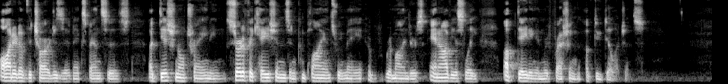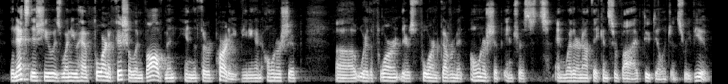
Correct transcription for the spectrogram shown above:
audit of the charges and expenses, additional training, certifications and compliance remain, reminders, and obviously updating and refreshing of due diligence. The next issue is when you have foreign official involvement in the third party, meaning an ownership uh, where the foreign, there's foreign government ownership interests and whether or not they can survive due diligence review.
